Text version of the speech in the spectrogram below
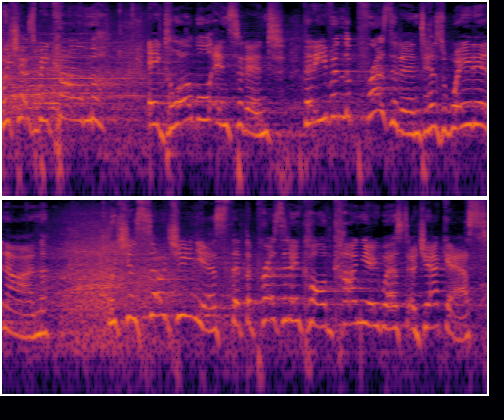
which has become a global incident that even the president has weighed in on, which is so genius that the president called Kanye West a jackass.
